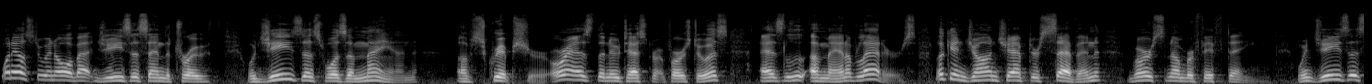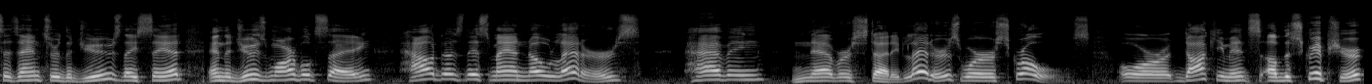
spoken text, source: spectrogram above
what else do we know about Jesus and the truth? Well, Jesus was a man of Scripture, or as the New Testament refers to us, as a man of letters. Look in John chapter 7, verse number 15. When Jesus has answered the Jews, they said, and the Jews marveled, saying, How does this man know letters, having never studied? Letters were scrolls or documents of the Scripture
